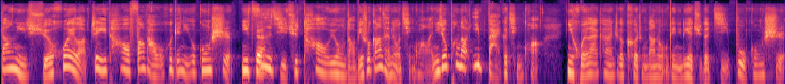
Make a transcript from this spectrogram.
当你学会了这一套方法，我会给你一个公式，你自己去套用到，别说刚才那种情况了，你就碰到一百个情况，你回来看看这个课程当中我给你列举的几步公式，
